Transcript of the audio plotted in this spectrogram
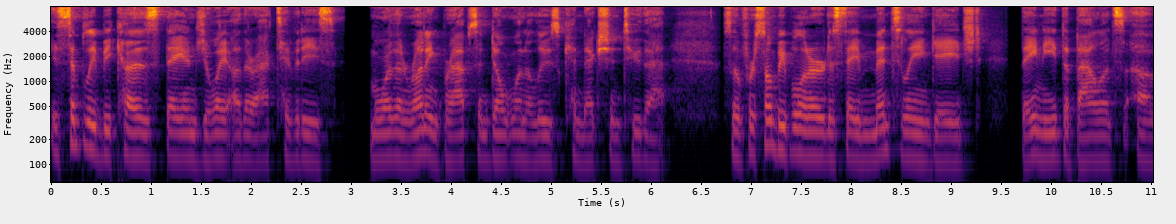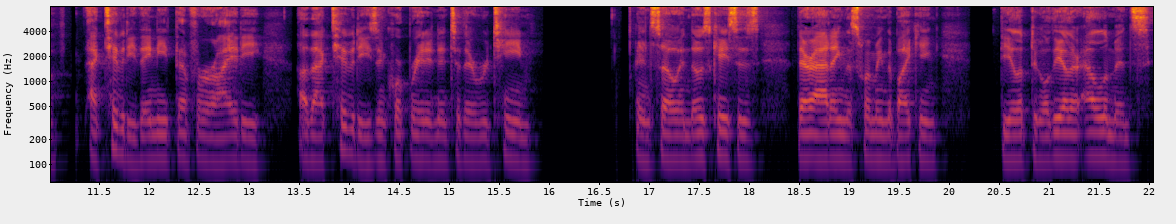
is simply because they enjoy other activities more than running, perhaps, and don't want to lose connection to that. So, for some people, in order to stay mentally engaged, they need the balance of activity, they need the variety of activities incorporated into their routine. And so in those cases, they're adding the swimming, the biking, the elliptical, the other elements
